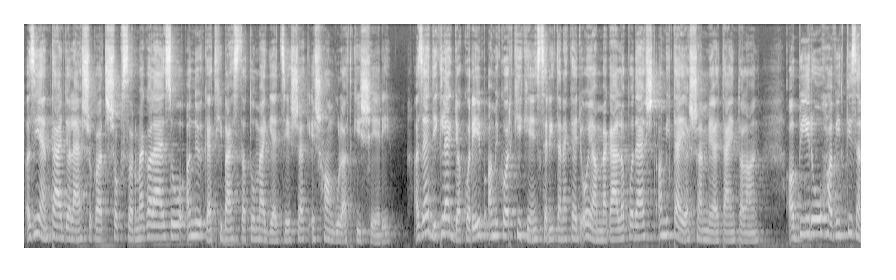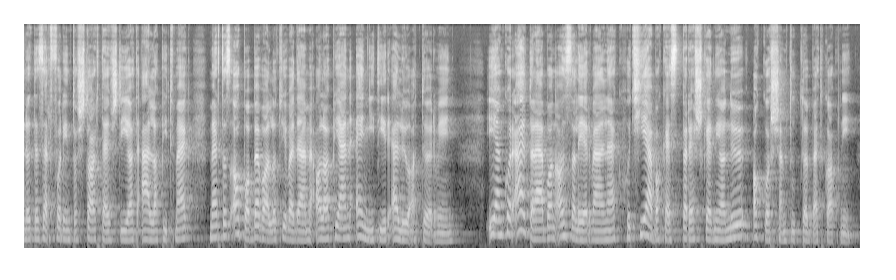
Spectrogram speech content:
Az ilyen tárgyalásokat sokszor megalázó, a nőket hibáztató megjegyzések és hangulat kíséri. Az egyik leggyakoribb, amikor kikényszerítenek egy olyan megállapodást, ami teljesen méltánytalan. A bíró havi 15 ezer forintos tartásdíjat állapít meg, mert az apa bevallott jövedelme alapján ennyit ír elő a törvény. Ilyenkor általában azzal érvelnek, hogy hiába kezd pereskedni a nő, akkor sem tud többet kapni.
